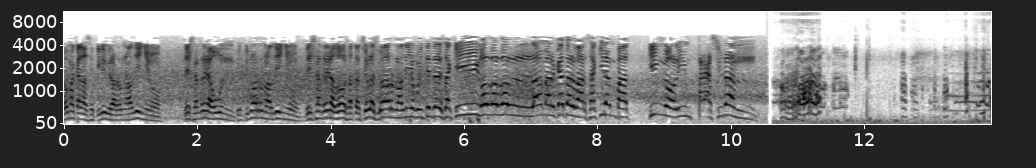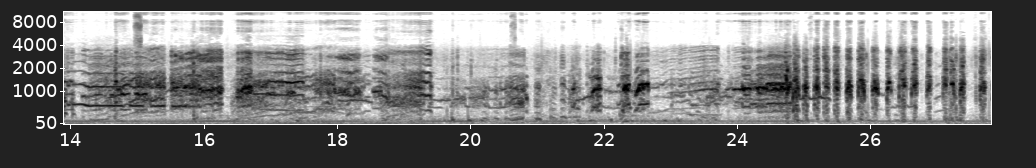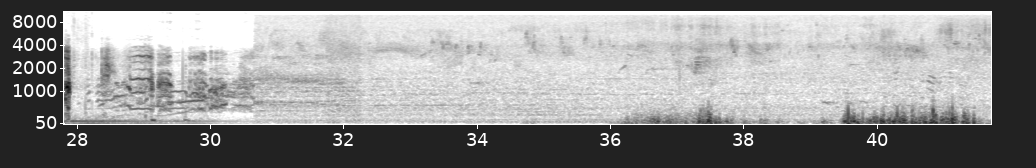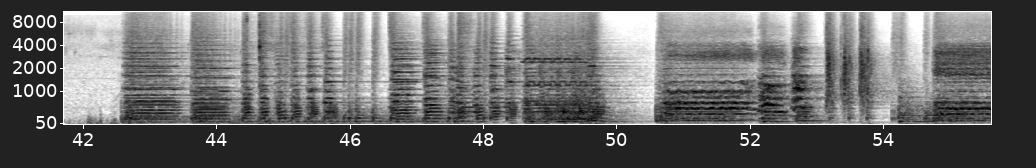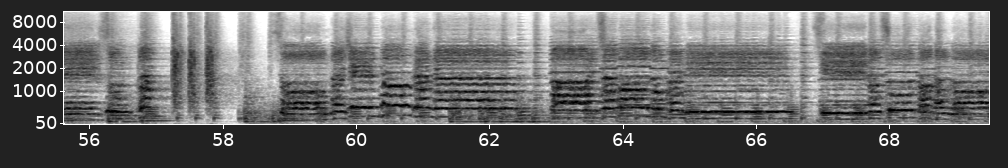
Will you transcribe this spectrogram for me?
L'home que desequilibra, Ronaldinho. Deixa enrere un, continua Ronaldinho. Deixa enrere dos, atenció a la jugada, Ronaldinho que intenta des d'aquí. Gol, gol, gol, l'ha marcat el Barça. Quin empat, quin gol, impressionant. 数到啷？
